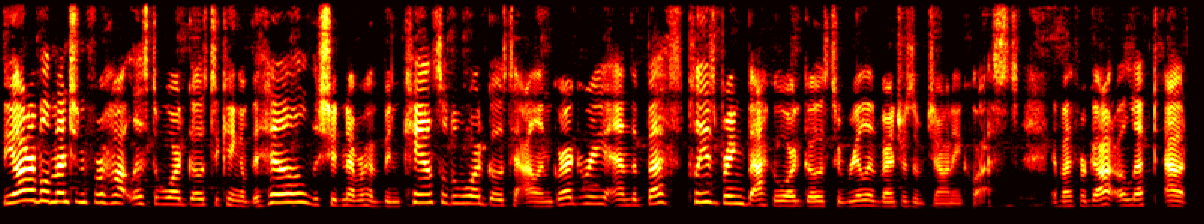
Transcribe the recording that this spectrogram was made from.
the honorable mention for Hot List Award goes to King of the Hill. The Should Never Have Been Cancelled Award goes to Allen Gregory. And the Best Please Bring Back Award goes to Real Adventures of Jonny Quest. If I forgot or left out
